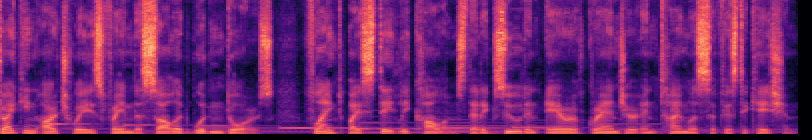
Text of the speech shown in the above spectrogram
Striking archways frame the solid wooden doors, flanked by stately columns that exude an air of grandeur and timeless sophistication.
